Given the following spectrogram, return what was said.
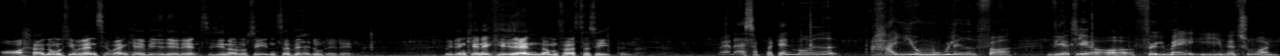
Og så er nogen, der siger, hvordan, hvordan kan jeg vide, det er den? Så siger når du ser den, så ved du, det er den. Fordi den kan ikke hedde andet, når man først har set den. Men altså på den måde har I jo mulighed for virkelig at følge med i naturen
